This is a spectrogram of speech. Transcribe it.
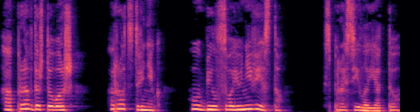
«А правда, что ваш родственник убил свою невесту?» Спросила я то,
